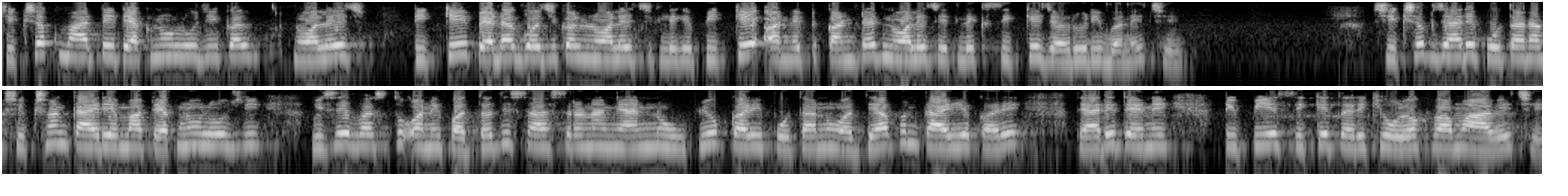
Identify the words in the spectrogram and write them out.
શિક્ષક માટે technological knowledge TK pedagogical knowledge એટલે કે પીકે અને કન્ટેન્ટ નોલેજ એટલે કે સિક્કે જરૂરી બને છે. શિક્ષક જ્યારે પોતાના શિક્ષણ કાર્યમાં ટેકનોલોજી વિશે વસ્તુ અને પદ્ધતિશાસ્ત્રના જ્ઞાનનો ઉપયોગ કરી પોતાનું અધ્યાપન કાર્ય કરે, ત્યારે તેને ટીપીએસ સિક્કે તરીકે ઓળખવામાં આવે છે.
